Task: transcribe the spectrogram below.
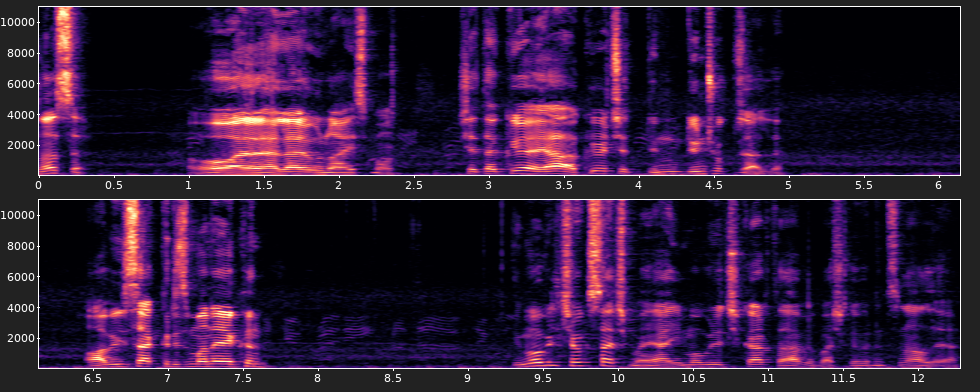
Nasıl? Oo helal Unai Ismon. Chat akıyor ya akıyor chat. Dün, dün çok güzeldi. Abi İshak Griezmann'a yakın. Immobile çok saçma ya. Immobile çıkart abi. Başka birisini al ya.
